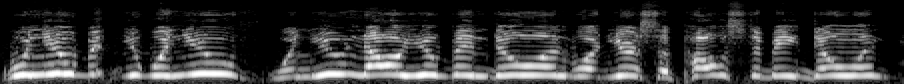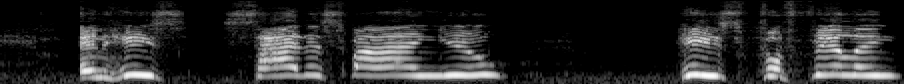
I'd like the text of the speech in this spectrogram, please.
When you when you when you know you've been doing what you're supposed to be doing, and He's satisfying you, He's fulfilling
